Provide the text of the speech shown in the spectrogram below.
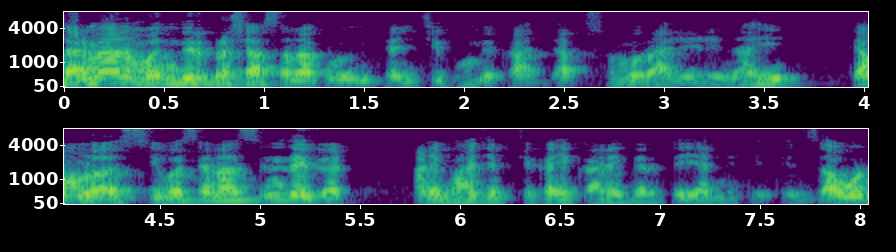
दरम्यान मंदिर प्रशासनाकडून त्यांची भूमिका अद्याप समोर आलेली नाही. त्यामुळं शिवसेना शिंदे गट आणि भाजपचे काही कार्यकर्ते यांनी तिथे जाऊन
